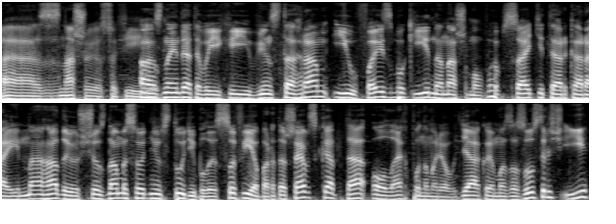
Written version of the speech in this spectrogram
е, з нашою Софією. А знайдете ви їх і в інстаграм, і у Фейсбук, і на нашому вебсайті ТРК Рай. Нагадую, що з нами сьогодні в студії були Софія Бардашевська та Олег Пономарьов. Дякуємо за зустріч і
